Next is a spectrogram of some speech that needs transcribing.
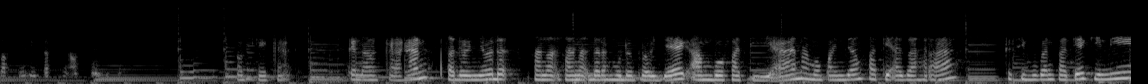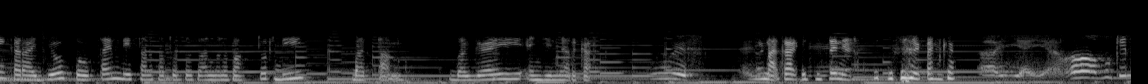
aktivitasnya apa gitu Oke kak, kenalkan Sadonyo sanak-sanak darah muda project Ambo Fatia, nama panjang Fatia Azahra. Kesibukan Fatia kini Karajo full time di salah satu perusahaan manufaktur di Batam sebagai engineer kak. Wih, enak kak khususnya ya? Kan kak? Uh, iya iya. Oh mungkin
